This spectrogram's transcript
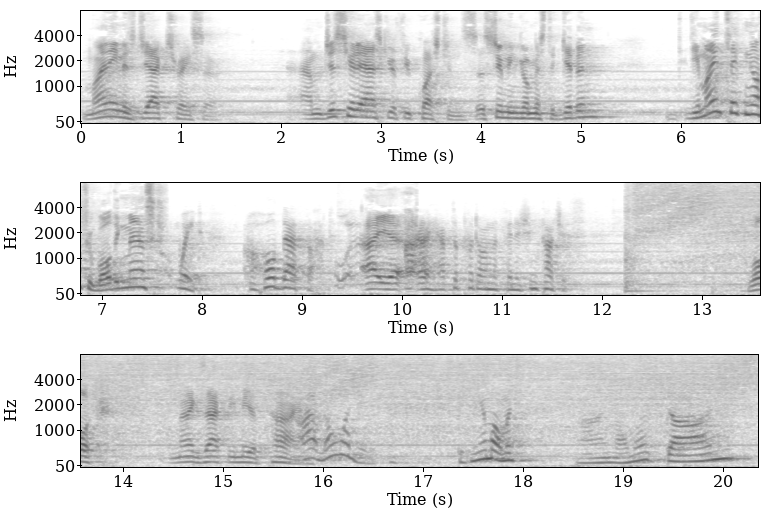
My name is Jack Tracer. I'm just here to ask you a few questions, assuming you're Mr. Gibbon. Do you mind taking off your welding mask? Wait, uh, hold that thought. I, uh, I I have to put on the finishing touches. look, I'm not exactly made of time. Ah, no one is. Give me a moment. I'm almost done.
